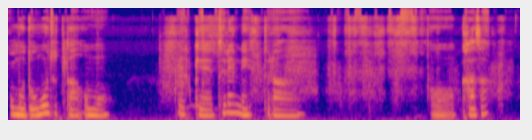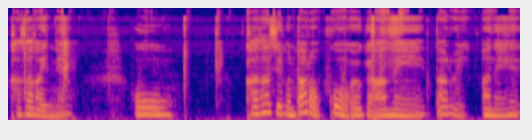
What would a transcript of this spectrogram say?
어머 너무 좋다. 어머. 이렇게 트랙 리스트랑 어 가사 가사가 있네요. 오 가사집은 따로 없고 여기 안에 따로 이- 안에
